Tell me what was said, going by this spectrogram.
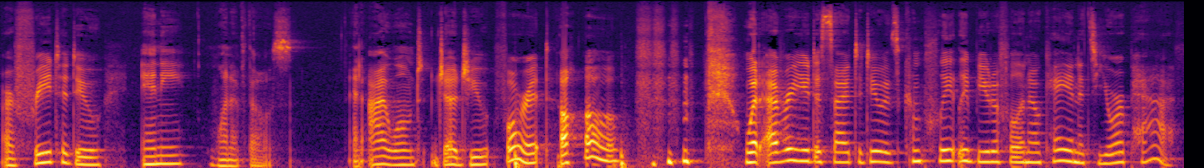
are free to do any one of those. And I won't judge you for it. Oh, whatever you decide to do is completely beautiful and okay, and it's your path.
